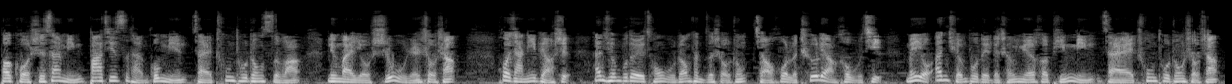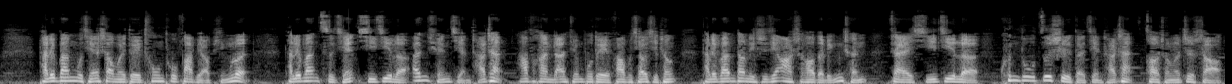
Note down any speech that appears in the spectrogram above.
包括十三名巴基斯坦公民，在冲突中死亡，另外有十五人受伤。霍贾尼表示，安全部队从武装分子手中缴获了车辆和武器，没有安全部队的成员和平民在冲突中受伤。塔利班目前尚未对冲突发表评论。塔利班此前袭击了安全检查站，阿富汗的安全部队发布消息称，塔利班当地时间二十号的凌晨在袭击了。昆都兹市的检查站造成了至少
